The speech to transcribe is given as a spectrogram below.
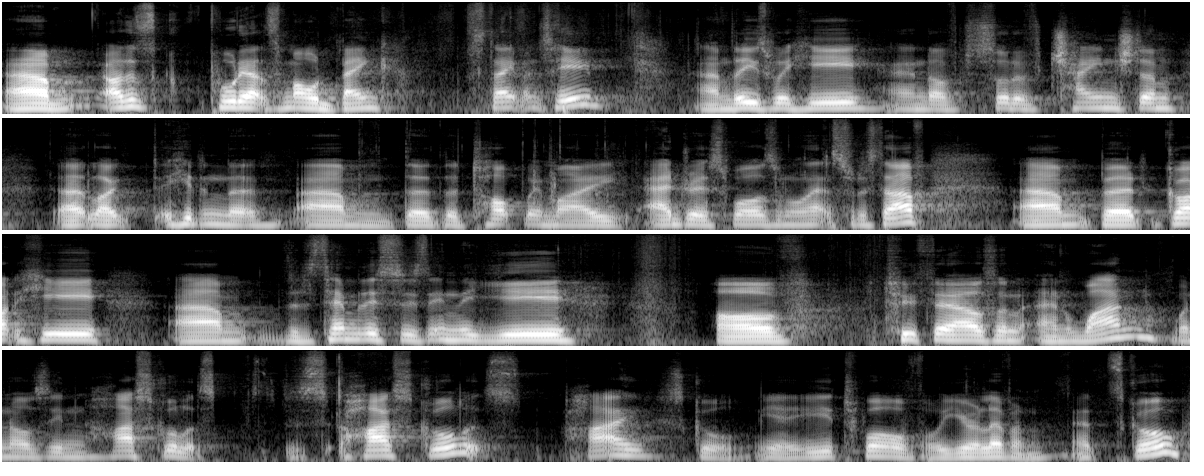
Um, I just pulled out some old bank statements here. Um, these were here and I've sort of changed them, uh, like hidden the, um, the, the, top where my address was and all that sort of stuff. Um, but got here, the December, this is in the year of 2001 when I was in high school. It's, it's high school. It's high school. Yeah, year 12 or year 11 at school.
